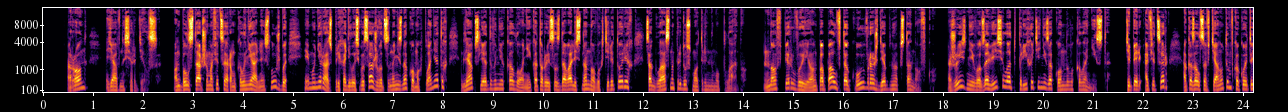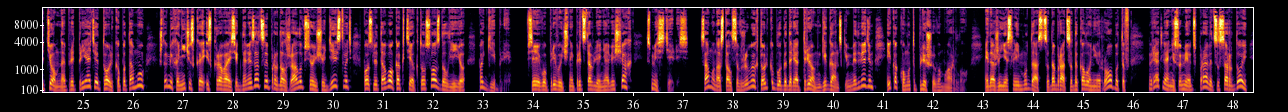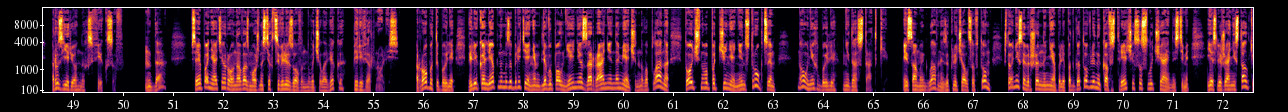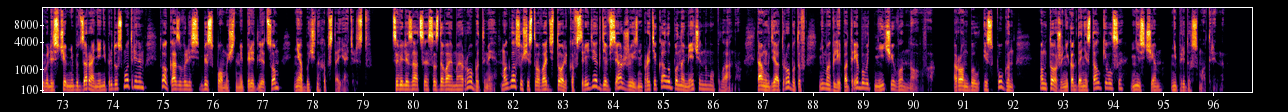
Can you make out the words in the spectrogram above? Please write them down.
Рон явно сердился. Он был старшим офицером колониальной службы, и ему не раз приходилось высаживаться на незнакомых планетах для обследования колоний, которые создавались на новых территориях согласно предусмотренному плану. Но впервые он попал в такую враждебную обстановку. Жизнь его зависела от прихоти незаконного колониста. Теперь офицер оказался втянутым в какое-то темное предприятие только потому, что механическая искровая сигнализация продолжала все еще действовать после того, как те, кто создал ее, погибли. Все его привычные представления о вещах сместились. Сам он остался в живых только благодаря трем гигантским медведям и какому-то плешивому орлу. И даже если им удастся добраться до колонии роботов, вряд ли они сумеют справиться с ордой разъяренных сфиксов. Да, все понятия Рона о возможностях цивилизованного человека перевернулись. Роботы были великолепным изобретением для выполнения заранее намеченного плана, точного подчинения инструкциям, но у них были недостатки. И самый главный заключался в том, что они совершенно не были подготовлены ко встрече со случайностями. Если же они сталкивались с чем-нибудь заранее непредусмотренным, то оказывались беспомощными перед лицом необычных обстоятельств. Цивилизация, создаваемая роботами, могла существовать только в среде, где вся жизнь протекала по намеченному плану, там, где от роботов не могли потребовать ничего нового. Рон был испуган, он тоже никогда не сталкивался ни с чем непредусмотренным.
